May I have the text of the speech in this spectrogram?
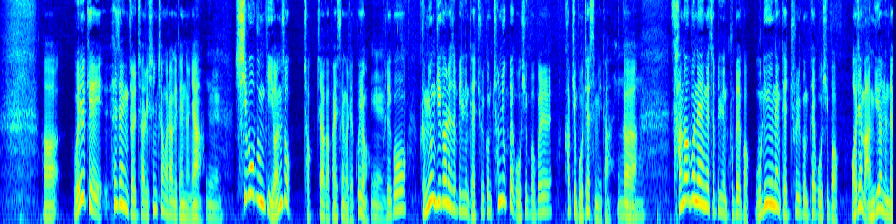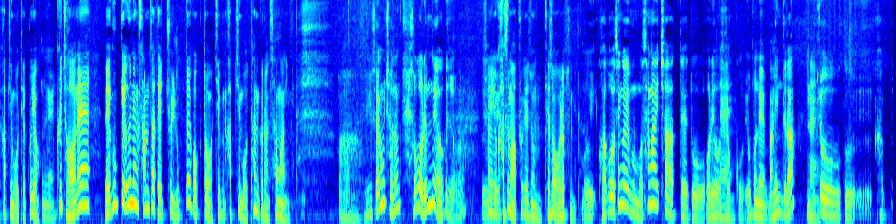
어, 왜 이렇게 회생 절차를 신청을 하게 됐느냐? 예. 15분기 연속 적자가 발생을 했고요. 예. 그리고 금융기관에서 빌린 대출금 1,650억을 갚지 못했습니다. 그러니까 음. 산업은행에서 빌린 900억, 우리은행 대출금 150억, 어제 만기였는데 갚지 못했고요. 네. 그 전에 외국계 은행 3사 대출 600억도 지금 갚지 못한 그런 상황입니다. 아, 이 쌍용차는 계속 어렵네요. 그죠? 참 가슴 아프게 좀 계속 어렵습니다. 뭐 과거 생각해 보면 뭐 상하이차 때도 어려웠었고 네. 요번에 마힌드라 네. 이쪽 그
